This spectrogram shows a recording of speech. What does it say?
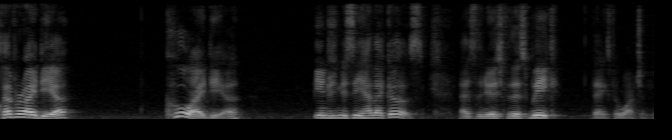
clever idea, cool idea. Be interesting to see how that goes. That's the news for this week. Thanks for watching.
